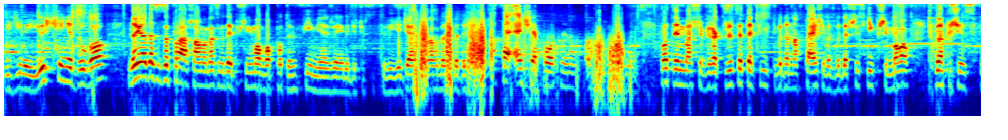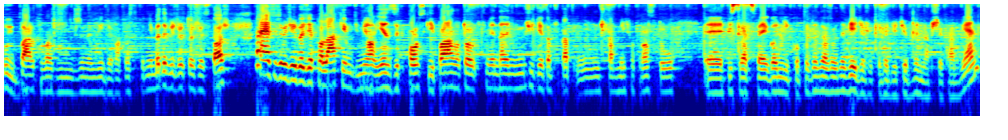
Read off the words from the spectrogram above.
widzimy już się niedługo. No i od razu zapraszam, od razu będę przyjmował po tym filmie, jeżeli będziecie wszyscy widzieć. Ja teraz będę, będę siedział na PS-ie po tym odcinku. Po tym właśnie, jak wrzucę ten film, to będę na PS-ie, więc będę wszystkich przyjmował. Tylko napiszcie swój bardzo ważny żebym wiedział po prostu. Nie będę wiedział, że to jest ktoś. A jak będzie, będzie Polakiem, gdzie miał język polski i Polak, no to w sumie musicie na przykład, na przykład mieć po prostu e, pisywać swojego niku. Wtedy od razu będę wiedział, że to będziecie wy na przykład, więc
